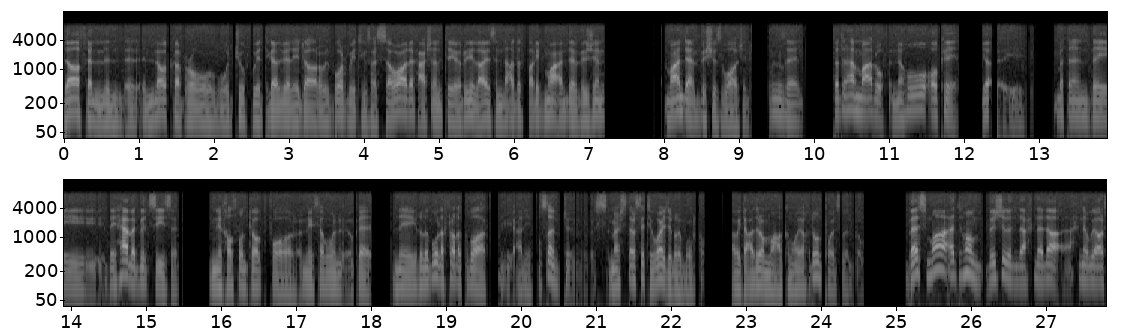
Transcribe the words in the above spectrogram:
داخل ال- ال- ال locker room وتشوف ويتقابل الاداره وال board meetings هالسوالف عشان ت realize إن هذا الفريق ما عنده vision ما عنده ambitions واجد. زين. توتنهام معروف إنه هو okay. مثلا they they have a good season. إنه يخلصون top four إنه يسوون okay. ان يغلبون أفراد كبار. يعني خصوصا مانشستر سيتي وايد يغلبونكم. أو يتعادلون معكم وياخذون points منكم. بس ما عندهم vision إن إحنا لا إحنا we are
